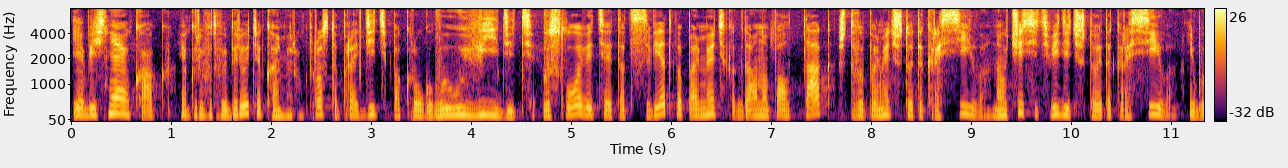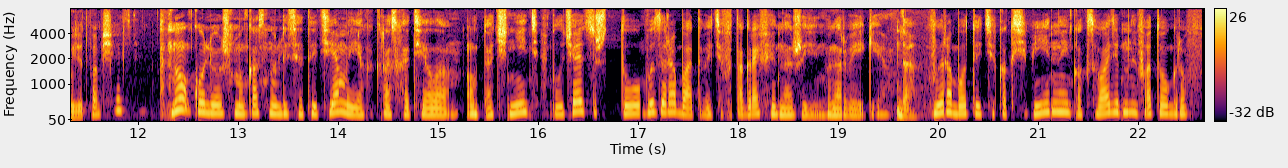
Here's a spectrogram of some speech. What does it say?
И объясняю, как. Я говорю, вот вы берете камеру, просто пройдите по кругу, вы увидите, вы словите этот свет, вы поймете, когда он упал так, что вы поймете, что это красиво. Научитесь видеть, что это красиво, и будет вам счастье. Ну, коли уж мы коснулись этой темы, я как раз хотела уточнить. Получается, что вы зарабатываете фотографии на жизнь в Норвегии. Да. Вы работаете как семейный, как свадебный фотограф.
